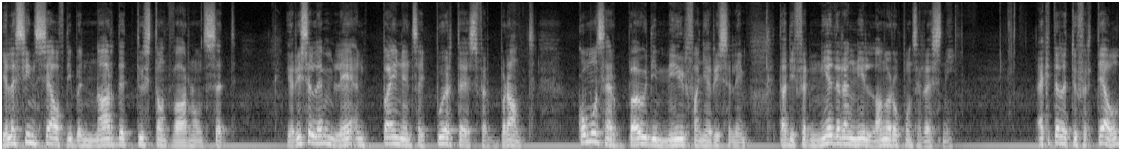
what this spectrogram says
julle sien self die benarde toestand waarin ons sit Jerusalem lê in pyn en sy poorte is verbrand kom ons herbou die muur van Jerusalem dat die vernedering nie langer op ons rus nie Ek het hulle toe vertel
